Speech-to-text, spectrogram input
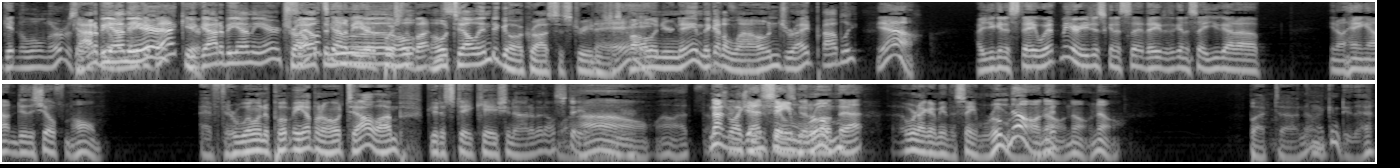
getting a little nervous. Got to be on the air. You got to be on the air. Try out the new be here to uh, the buttons. Hotel Indigo across the street. It's just calling your name. They got a lounge, right? Probably. yeah. Are you going to stay with me, or are you just going to say they're going to say you got to, you know, hang out and do the show from home? If they're willing to put me up in a hotel, I'm get a staycation out of it. I'll stay. over Wow, wow, that, I'm Not sure like in the same room. That. We're not going to be in the same room. No, right? no, no, no. But uh, no, I can do that.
